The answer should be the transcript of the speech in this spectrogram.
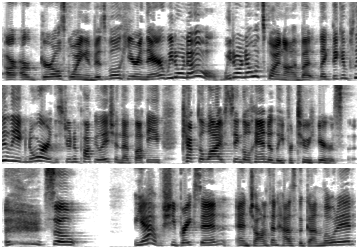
Are, are girls going invisible here and there? We don't know. We don't know what's going on, but like they completely ignored the student population that Buffy kept alive single handedly for two years. so yeah, she breaks in and Jonathan has the gun loaded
